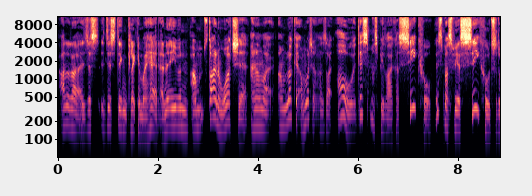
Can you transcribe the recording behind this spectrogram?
I don't know. It just, it just didn't click in my head. And even, I'm starting to watch it, and I'm like, I'm looking, I'm watching. it, I was like, oh, this must be like a sequel. This must be a sequel to the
